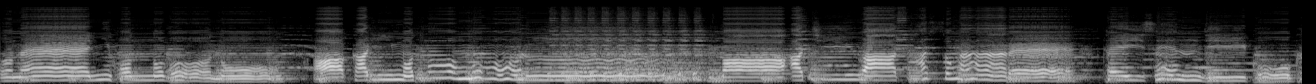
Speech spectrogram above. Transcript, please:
胸にほのぼの明かりも灯る街は黄昏停戦時刻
